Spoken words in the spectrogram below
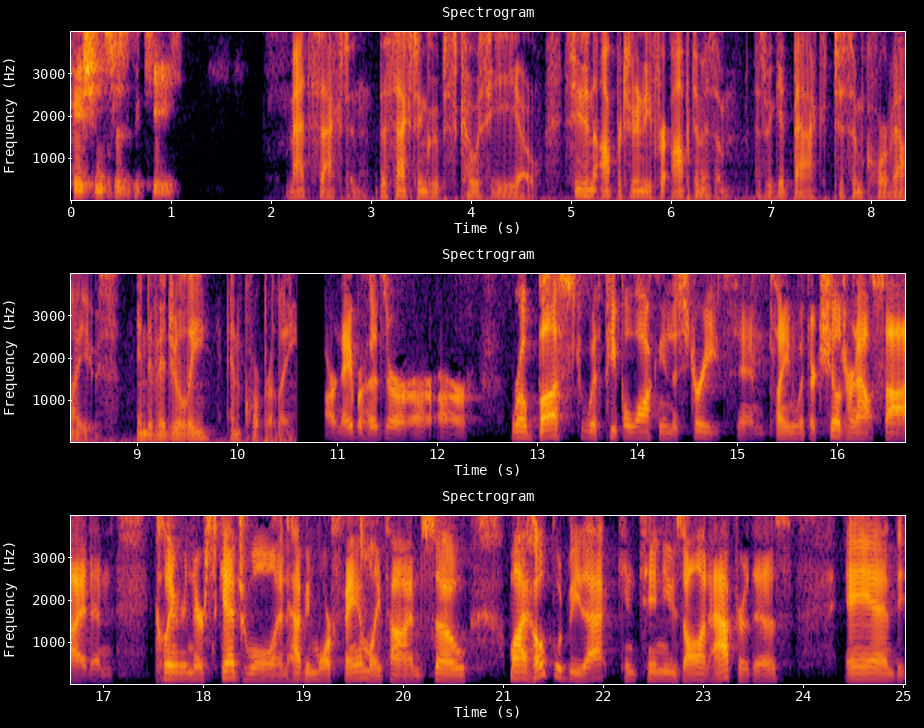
patience is the key. Matt Saxton, the Saxton Group's co CEO, sees an opportunity for optimism as we get back to some core values, individually and corporately. Our neighborhoods are, are, are robust with people walking the streets and playing with their children outside and clearing their schedule and having more family time. So, my hope would be that continues on after this and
